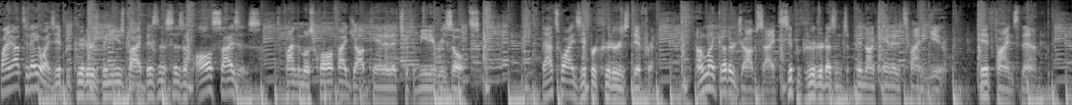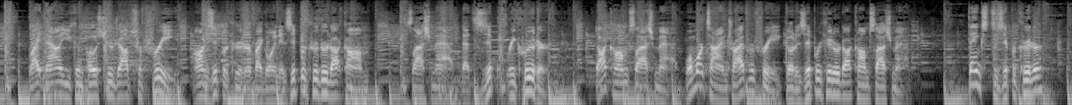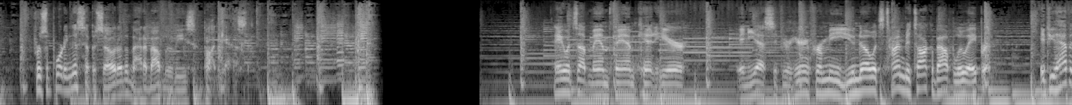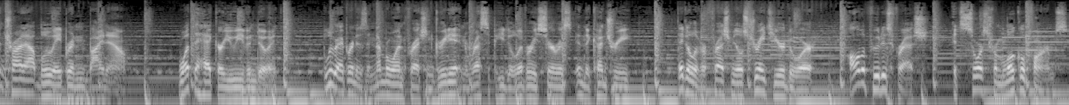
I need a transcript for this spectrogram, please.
Find out today why ZipRecruiter has been used by businesses of all sizes to find the most qualified job candidates with immediate results. That's why ZipRecruiter is different. Unlike other job sites, ZipRecruiter doesn't depend on candidates finding you. It finds them. Right now, you can post your jobs for free on ZipRecruiter by going to ziprecruiter.com slash mad. That's ziprecruiter.com slash mad. One more time, try it for free. Go to ziprecruiter.com slash mad. Thanks to ZipRecruiter for supporting this episode of the Mad About Movies podcast. Hey, what's up, man fam? Kent here. And yes, if you're hearing from me, you know it's time to talk about Blue Apron. If you haven't tried out Blue Apron by now, what the heck are you even doing? Blue Apron is the number one fresh ingredient and recipe delivery service in the country. They deliver fresh meals straight to your door. All the food is fresh, it's sourced from local farms,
